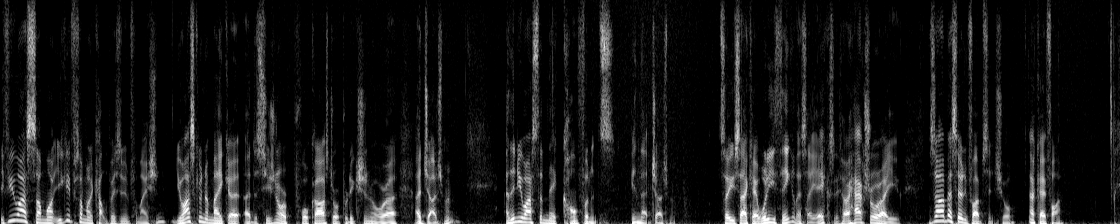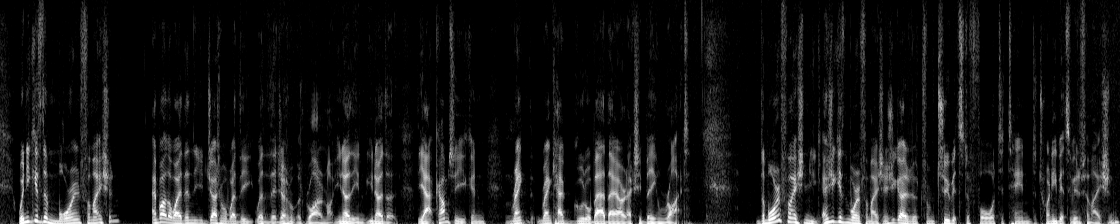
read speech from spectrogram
if you ask someone, you give someone a couple of pieces of information, you ask them to make a, a decision or a forecast or a prediction or a, a judgment, and then you ask them their confidence in that judgment. So you say, okay, what do you think? And they say X. How sure are you? Say, "I'm about 75% sure. Okay, fine. When you give them more information, and by the way, then you judge them whether whether their judgment was right or not. You know the you know the the outcome, so you can mm. rank rank how good or bad they are at actually being right. The more information you, as you give them more information, as you go to, from two bits to four to ten to twenty bits of information,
